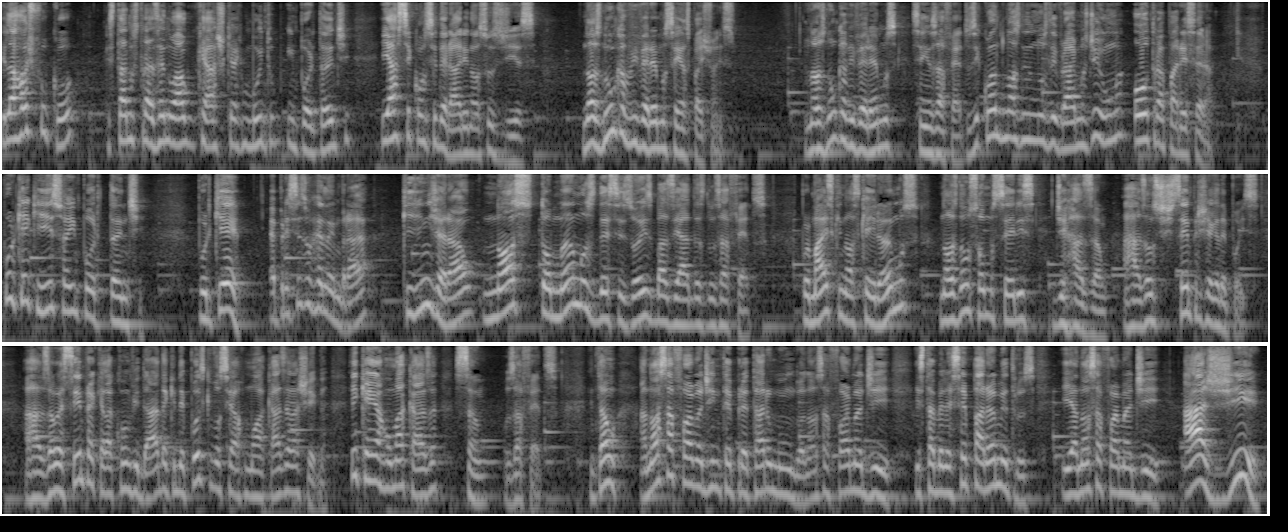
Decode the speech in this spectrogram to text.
E La Rochefoucauld está nos trazendo algo que acho que é muito importante e a se considerar em nossos dias. Nós nunca viveremos sem as paixões. Nós nunca viveremos sem os afetos. E quando nós nos livrarmos de uma, outra aparecerá. Por que, que isso é importante? Porque é preciso relembrar que, em geral, nós tomamos decisões baseadas nos afetos. Por mais que nós queiramos, nós não somos seres de razão. A razão sempre chega depois. A razão é sempre aquela convidada que depois que você arrumou a casa, ela chega. E quem arruma a casa são os afetos. Então, a nossa forma de interpretar o mundo, a nossa forma de estabelecer parâmetros e a nossa forma de agir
